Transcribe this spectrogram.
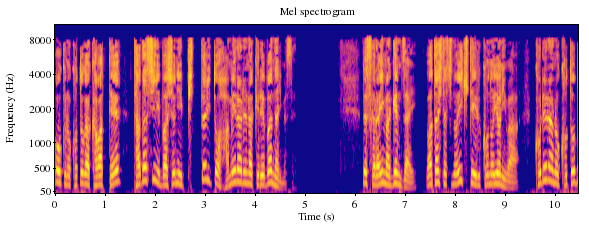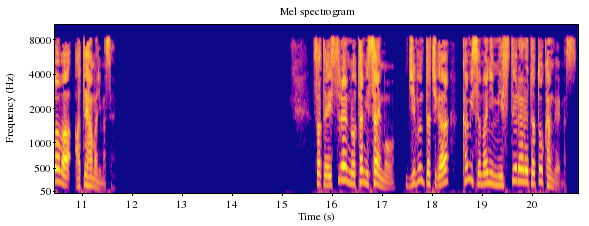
多くのことが変わって、正しい場所にぴったりとはめられなければなりません。ですから今現在、私たちの生きているこの世には、これらの言葉は当てはまりません。さて、イスラエルの民さえも自分たちが神様に見捨てられたと考えます。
